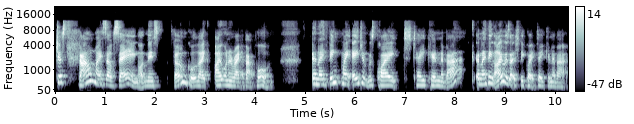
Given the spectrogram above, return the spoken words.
just found myself saying on this phone call, like, I want to write about porn. And I think my agent was quite taken aback. And I think I was actually quite taken aback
